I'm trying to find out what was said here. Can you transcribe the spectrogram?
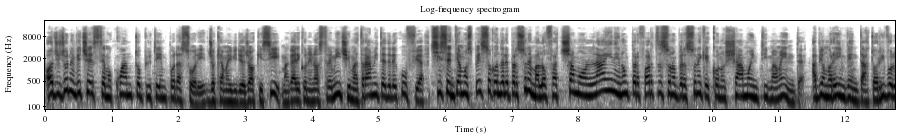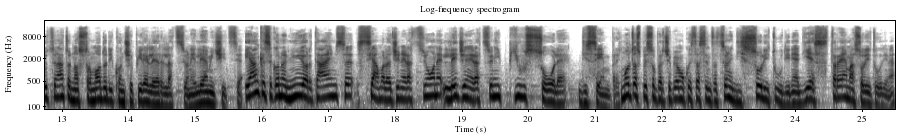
Oggigiorno invece stiamo quanto più tempo da soli, giochiamo ai videogiochi sì, magari con i nostri amici, ma tramite delle cuffie, ci sentiamo spesso con delle persone, ma lo facciamo online e non per forza sono persone che conosciamo intimamente. Abbiamo reinventato, rivoluzionato il nostro modo di concepire le relazioni, le amicizie. E anche secondo il New York Times siamo la generazione, le generazioni più sole di sempre. Molto molto spesso percepiamo questa sensazione di solitudine, di estrema solitudine.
